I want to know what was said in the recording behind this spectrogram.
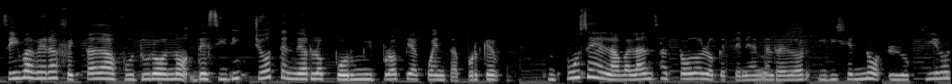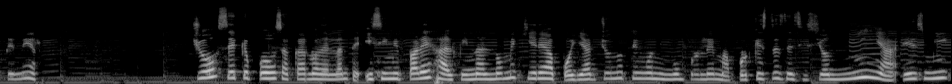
se iba a ver afectada a futuro o no. Decidí yo tenerlo por mi propia cuenta porque puse en la balanza todo lo que tenía a mi alrededor y dije, no, lo quiero tener. Yo sé que puedo sacarlo adelante y si mi pareja al final no me quiere apoyar, yo no tengo ningún problema porque esta es decisión mía, es mi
